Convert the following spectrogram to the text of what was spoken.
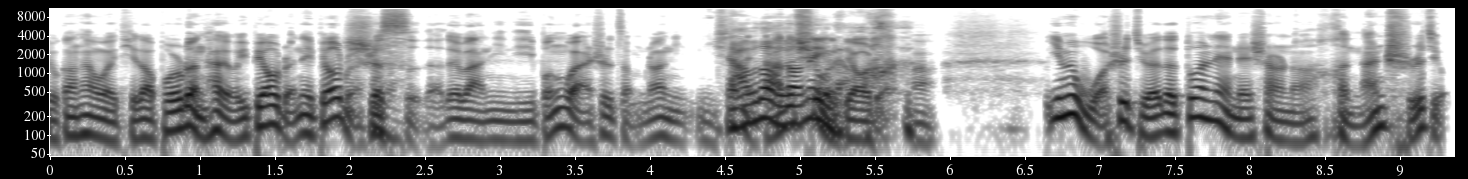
就刚才我也提到，波士顿它有一标准，那标准是死的，对吧？你你甭管是怎么着，你你先达到那个标准啊。因为我是觉得锻炼这事儿呢很难持久。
